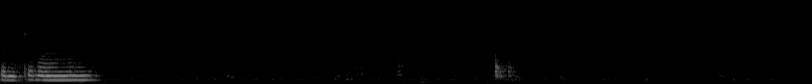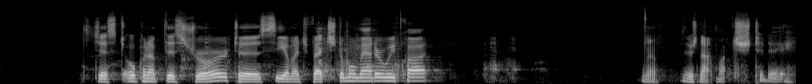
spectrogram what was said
Dun, dun, dun. Just open up this drawer to see how much vegetable matter we've caught. No, there's not much today.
